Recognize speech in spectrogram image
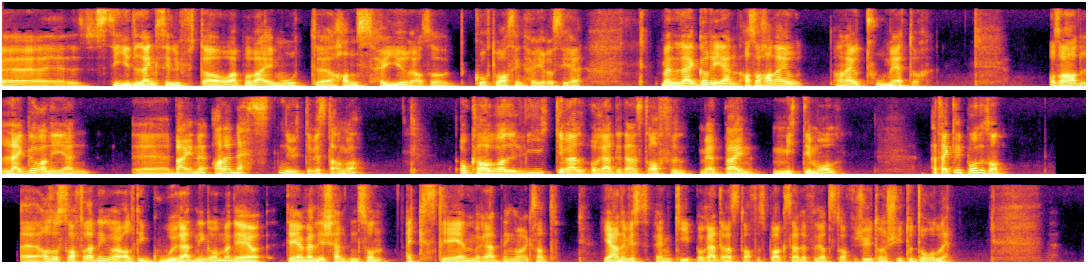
sidelengs i lufta og er på vei mot hans høyre, altså Courtois sin høyre side. Men legger igjen Altså, han er jo, han er jo to meter. Og så legger han igjen eh, beinet. Han er nesten ute ved stanga og klarer allikevel å redde den straffen med et bein midt i mål. Jeg tenker litt på det sånn. Eh, altså Strafferedninger er alltid gode redninger, men det er, det er veldig sjelden sånn ekstreme redninger. ikke sant? Gjerne hvis en keeper redder et straffespark, så er det fordi at straffeskyteren skyter dårlig.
